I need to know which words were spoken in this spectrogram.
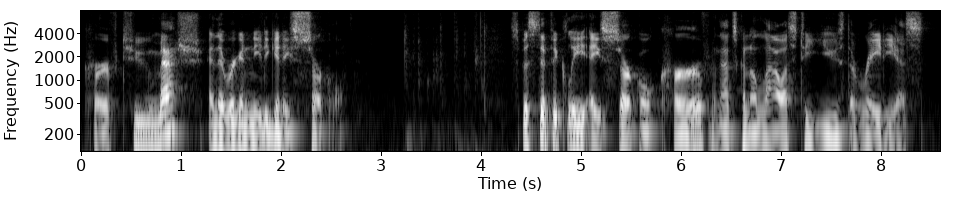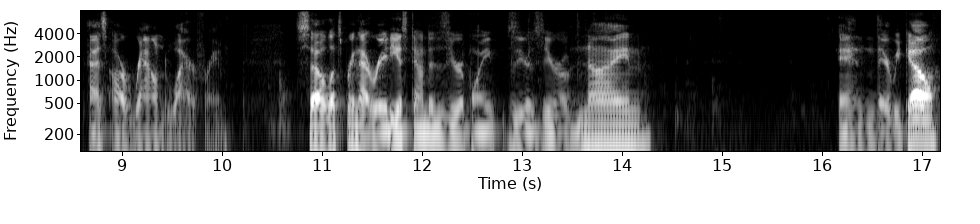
Curve to mesh, and then we're gonna need to get a circle. Specifically a circle curve, and that's gonna allow us to use the radius as our round wireframe. So let's bring that radius down to 0.009. And there we go.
